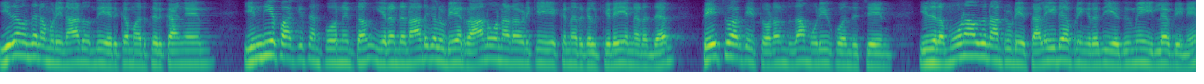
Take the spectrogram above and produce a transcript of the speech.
இதை வந்து நம்முடைய நாடு வந்து ஏற்க மறுத்திருக்காங்க. இந்திய பாகிஸ்தான் போர் நிறுத்தம் இரண்டு நாடுகளுடைய ராணுவ நடவடிக்கை இயக்குநர்கள் இடையே நடந்த பேச்சுவார்த்தை தொடர்ந்து தான் முடிவுக்கு வந்துச்சு. இதில் மூணாவது நாட்டுடைய தலையீடு அப்படிங்கிறது எதுவுமே இல்லை அப்படின்னு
